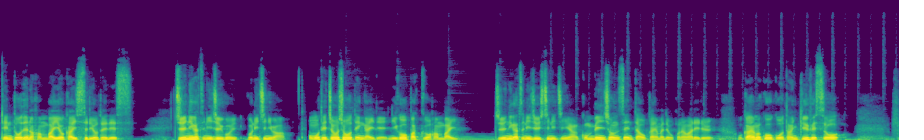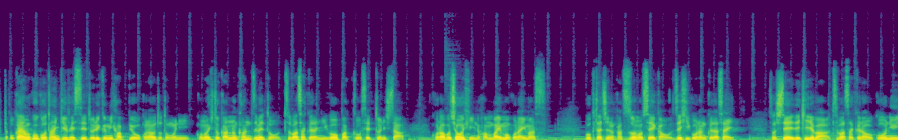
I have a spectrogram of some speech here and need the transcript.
店頭での販売を開始する予定です。12月25日には表町商店街で2号パックを販売。12月27日にはコンベンションセンター岡山で行われる岡山高校探究フェスを岡山高校探究フェスで取り組み発表を行うとともにこの人缶の缶詰と翼桜2号パックをセットにしたコラボ商品の販売も行います。僕たちの活動の成果をぜひご覧ください。そしてできれば翼桜を購入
